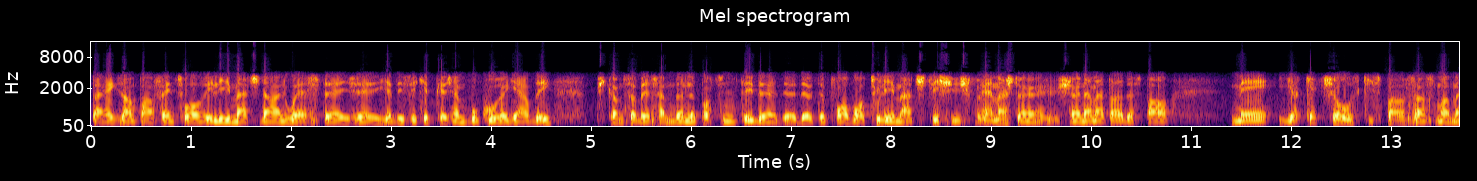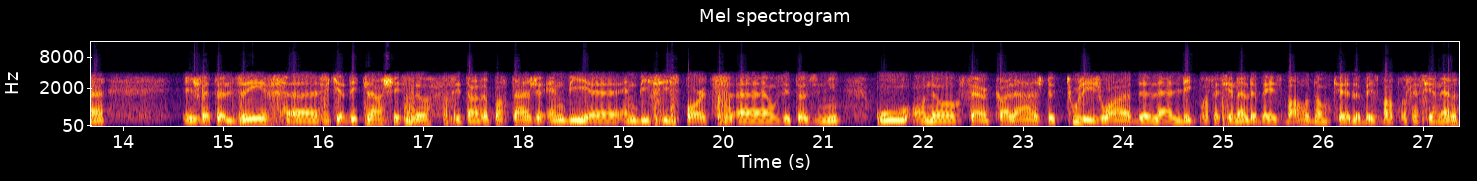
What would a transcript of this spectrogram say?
par exemple, en fin de soirée, les matchs dans l'Ouest. Il y a des équipes que j'aime beaucoup regarder. Puis comme ça, ben, ça me donne l'opportunité de, pouvoir voir tous les matchs. Tu sais, je suis vraiment, je suis un amateur de sport mais il y a quelque chose qui se passe en ce moment. Et je vais te le dire, euh, ce qui a déclenché ça, c'est un reportage de NBC euh, Sports euh, aux États-Unis où on a fait un collage de tous les joueurs de la Ligue professionnelle de baseball, donc le baseball professionnel,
